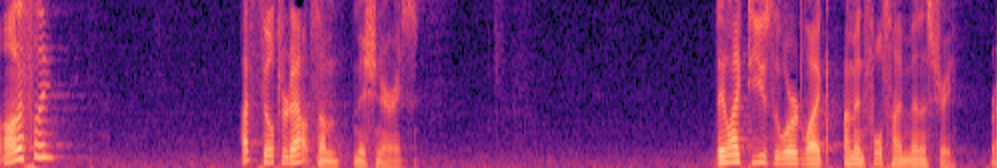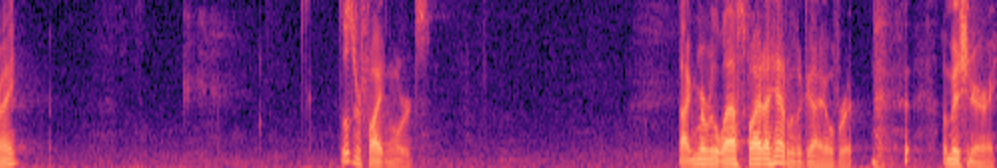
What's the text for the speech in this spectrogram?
honestly, I've filtered out some missionaries. They like to use the word like, I'm in full time ministry, right? Those are fighting words. I remember the last fight I had with a guy over it, a missionary,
